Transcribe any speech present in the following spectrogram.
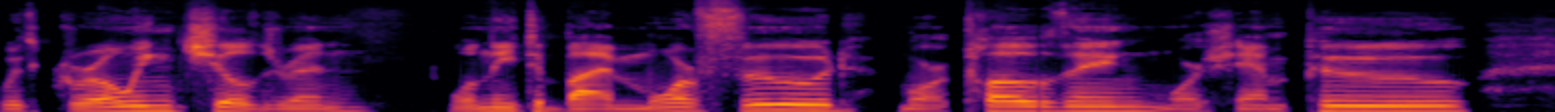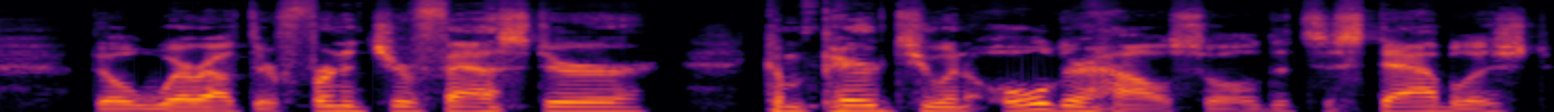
with growing children will need to buy more food, more clothing, more shampoo, They'll wear out their furniture faster compared to an older household that's established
